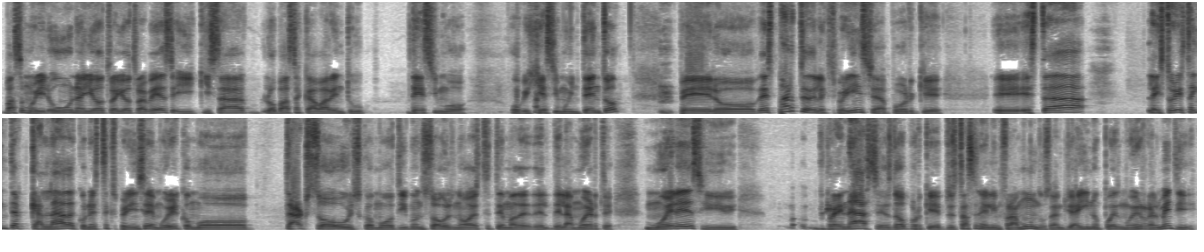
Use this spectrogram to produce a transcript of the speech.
Vas a morir una y otra y otra vez y quizá lo vas a acabar en tu décimo o vigésimo intento, pero es parte de la experiencia porque eh, está, la historia está intercalada con esta experiencia de morir como Dark Souls, como Demon Souls, ¿no? Este tema de, la muerte. Mueres y renaces, ¿no? Porque tú estás en el inframundo, o sea, y ahí no puedes morir realmente.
